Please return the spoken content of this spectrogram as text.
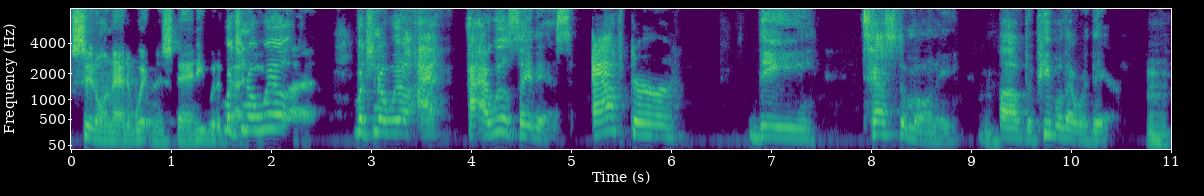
sit on that witness stand. He would have. But you know, Will, but you know, Will, I I will say this after the testimony Mhm. of the people that were there, Mhm.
